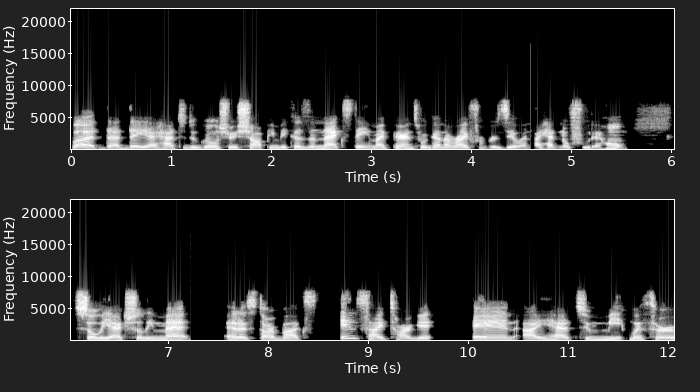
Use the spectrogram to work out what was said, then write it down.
But that day I had to do grocery shopping because the next day my parents were going to arrive from Brazil and I had no food at home. So we actually met at a Starbucks inside Target and I had to meet with her.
